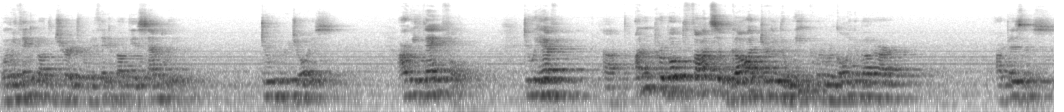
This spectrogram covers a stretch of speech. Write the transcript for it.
When we think about the church, when we think about the assembly, do we rejoice? Are we thankful? Do we have uh, unprovoked thoughts of God during the week when we're going about our, our business?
